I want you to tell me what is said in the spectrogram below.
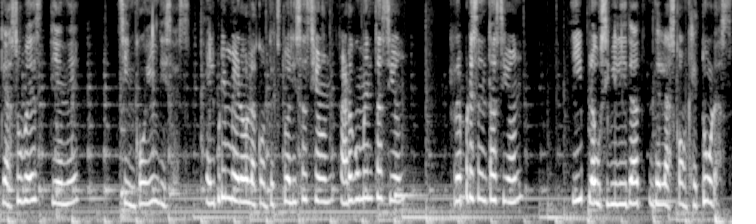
que a su vez tiene cinco índices. El primero, la contextualización, argumentación, representación y plausibilidad de las conjeturas.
